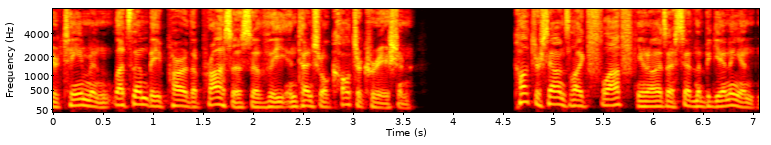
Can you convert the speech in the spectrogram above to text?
your team and lets them be part of the process of the intentional culture creation. Culture sounds like fluff, you know, as I said in the beginning, and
